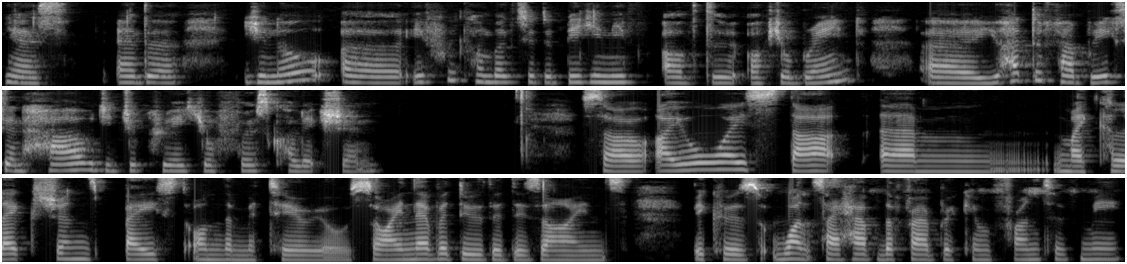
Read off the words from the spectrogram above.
Yes. And uh, you know uh, if we come back to the beginning of the of your brand uh, you had the fabrics and how did you create your first collection so I always start um, my collections based on the materials. So I never do the designs because once I have the fabric in front of me,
